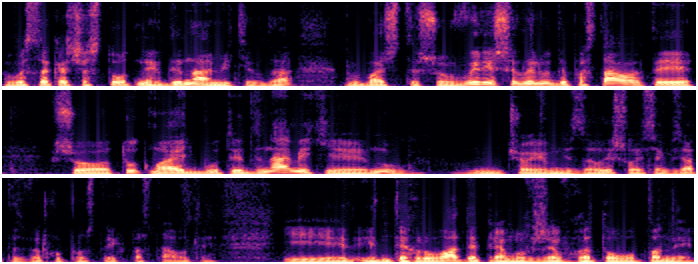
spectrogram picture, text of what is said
високочастотних динаміків. Да? Ви бачите, що вирішили люди поставити, що тут мають бути динаміки. Ну нічого їм не залишилось, як взяти зверху, просто їх поставити і інтегрувати прямо вже в готову панель.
